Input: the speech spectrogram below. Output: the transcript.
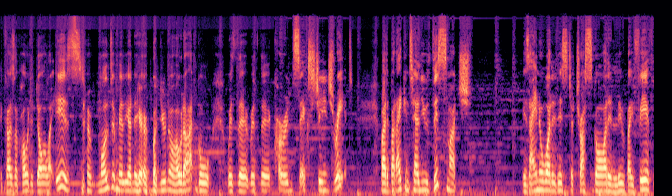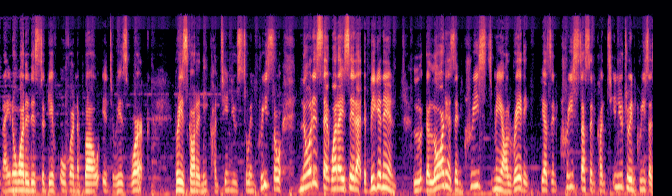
because of how the dollar is multimillionaire, but you know how that go with the with the currency exchange rate. But but I can tell you this much is I know what it is to trust God and live by faith, and I know what it is to give over and above into His work. Praise God, and He continues to increase. So notice that what I said at the beginning the Lord has increased me already. He has increased us and continue to increase us,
